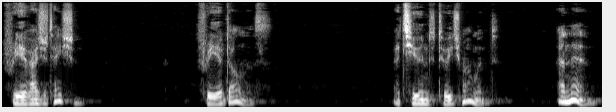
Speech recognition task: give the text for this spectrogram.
free of agitation, free of dullness, attuned to each moment, and then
